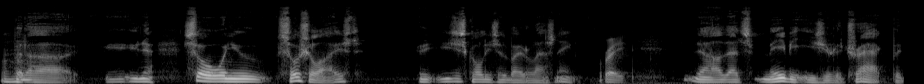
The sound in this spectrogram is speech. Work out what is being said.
But uh, you, you know, so when you socialized, you just called each other by their last name. Right. Now that's maybe easier to track, but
